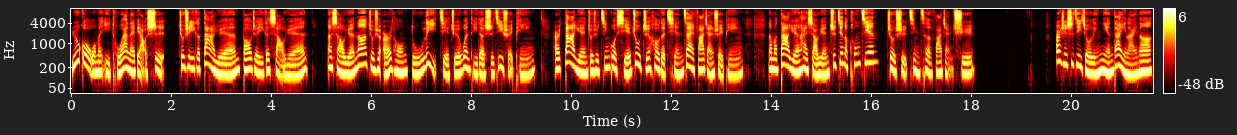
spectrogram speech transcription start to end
如果我们以图案来表示，就是一个大圆包着一个小圆，那小圆呢就是儿童独立解决问题的实际水平，而大圆就是经过协助之后的潜在发展水平。那么大圆和小圆之间的空间就是近侧发展区。二十世纪九零年代以来呢，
